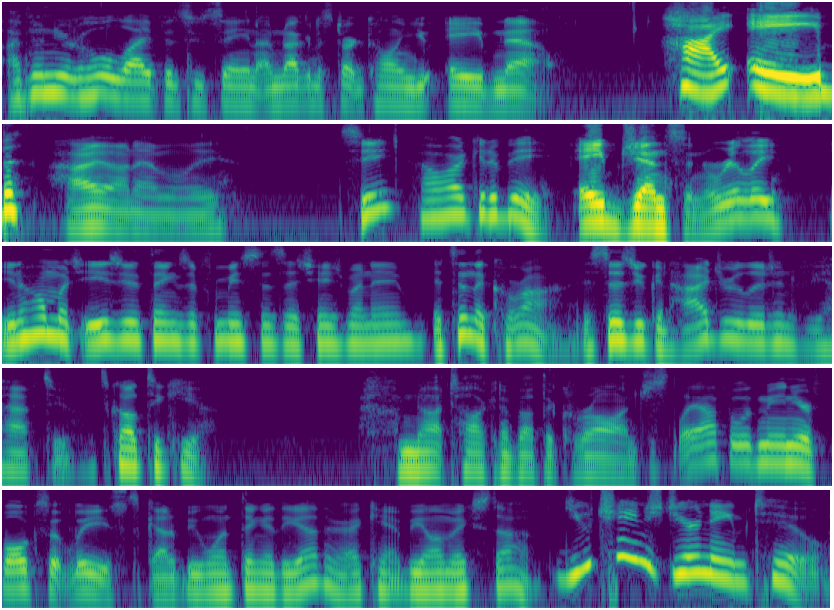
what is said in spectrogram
I've known your whole life as Hussein. I'm not going to start calling you Abe now. Hi, Abe. Hi, Aunt Emily. See? How hard could it be? Abe Jensen, really? You know how much easier things are for me since I changed my name? It's in the Quran. It says you can hide your religion if you have to. It's called taqiyya. I'm not talking about the Quran. Just lay off it with me and your folks at least. It's got to be one thing or the other. I can't be all mixed up. You changed your name too.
